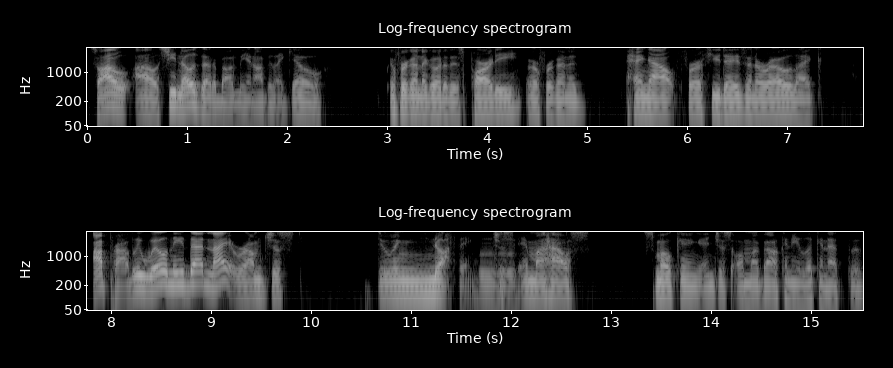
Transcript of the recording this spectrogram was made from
So I'll I'll she knows that about me and I'll be like, yo, if we're gonna go to this party or if we're gonna hang out for a few days in a row, like I probably will need that night where I'm just doing nothing. Just in my house, smoking and just on my balcony looking at the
